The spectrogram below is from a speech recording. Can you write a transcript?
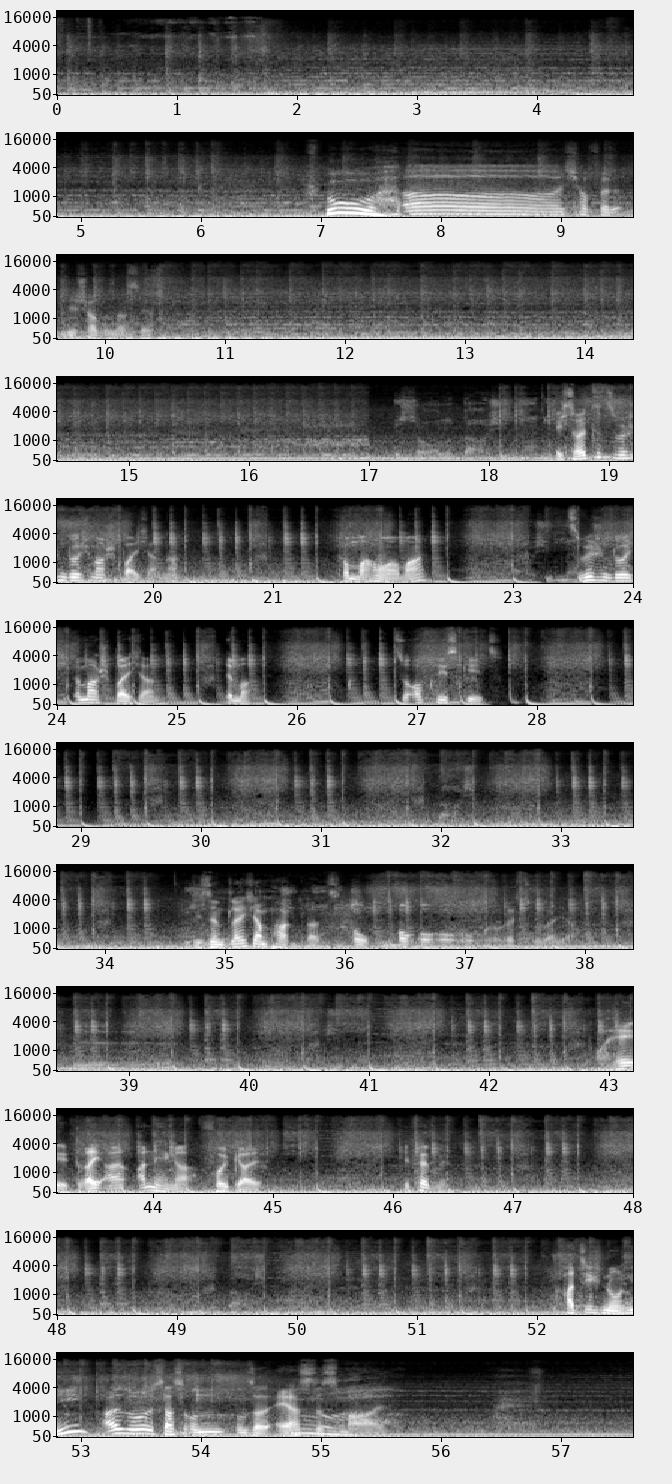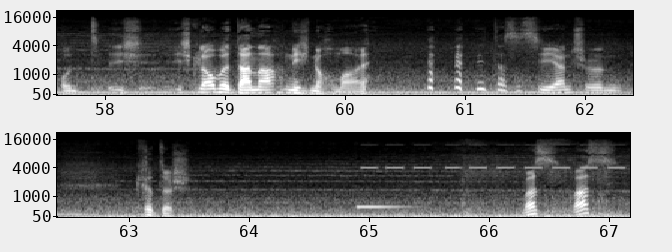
Puh. Oh, ich hoffe, wir schaffen das, humanity. Ich sollte zwischendurch mal speichern, ne? Komm, machen wir mal. Zwischendurch immer speichern. Immer. So oft wie es geht. Wir sind gleich am Parkplatz. Oh, oh, oh, oh, oh, rechts rüber, ja. Oh, hey, drei Anhänger. Voll geil. Gefällt mir. Hatte ich noch nie, also ist das un unser erstes Mal. Ich, ich glaube danach nicht nochmal. das ist hier ganz schön kritisch. Was? Was?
